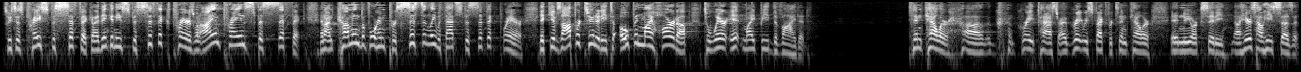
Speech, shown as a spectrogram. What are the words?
So he says, pray specific. And I think in these specific prayers, when I am praying specific and I'm coming before him persistently with that specific prayer, it gives opportunity to open my heart up to where it might be divided. Tim Keller, uh, great pastor. I have great respect for Tim Keller in New York City. Now, here's how he says it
